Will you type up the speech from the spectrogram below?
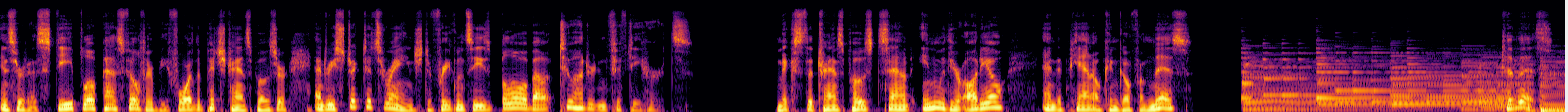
Insert a steep low pass filter before the pitch transposer and restrict its range to frequencies below about 250 Hz. Mix the transposed sound in with your audio, and a piano can go from this to this.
